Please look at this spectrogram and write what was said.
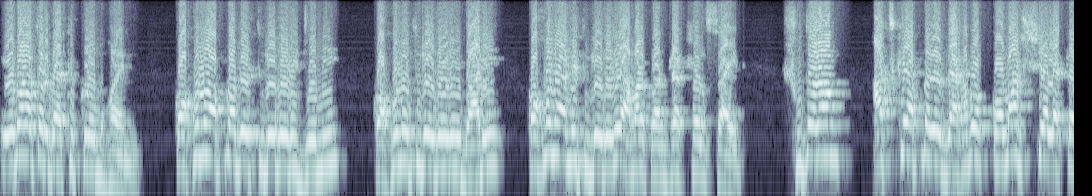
এবারও তার ব্যতিক্রম হয়নি। কখনো আপনাদের তুলে ধরি জমি, কখনো তুলে ধরি বাড়ি, কখনো আমি তুলে ধরি আমার কন্ট্রাকশন সাইট সুতরাং আজকে আপনাদের দেখাবো কমার্শিয়াল একটা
